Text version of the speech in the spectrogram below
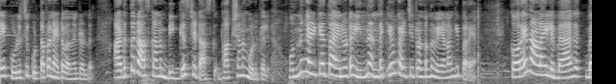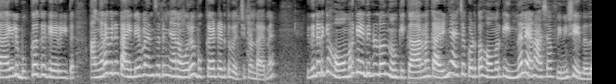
ദേ കുളിച്ച് കുട്ടപ്പനായിട്ട് വന്നിട്ടുണ്ട്. അടുത്ത ടാസ്ക്കാണ് ബിഗ്ഗസ്റ്റ് ടാസ്ക് ഭക്ഷണം കൊടുക്കൽ ഒന്നും കഴിക്കാത്ത അതിനോട്ടൻ ഇന്ന് എന്തൊക്കെയോ കഴിച്ചിട്ടുണ്ടെന്ന് വേണമെങ്കിൽ പറയാം. കുറേ നാളായില്ലേ ബാഗ് ബാഗിൽ ബുക്കൊക്കെ കയറിയിട്ട് അങ്ങനെ പിന്നെ ടൈം ടേബിൾ അനുസരിച്ച് ഞാൻ ഓരോ ബുക്കായിട്ട് എടുത്ത് വെച്ചിട്ടുണ്ടായിരുന്നേ. ഇതിന്റെ ഇടയ്ക്ക് ഹോംവർക്ക് എഴുതിയിട്ടുണ്ടോ എന്ന് നോക്കി. കാരണം കഴിഞ്ഞ ആഴ്ച കൊടുത്ത ഹോംവർക്ക് ഇന്നലെയാണ് ആശ ഫിനിഷ് ചെയ്തത്.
